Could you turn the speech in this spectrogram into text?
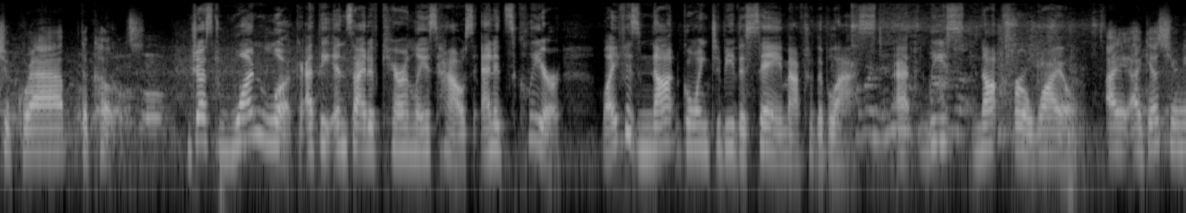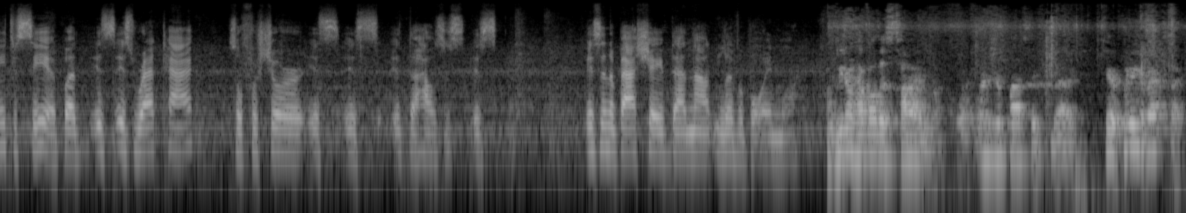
to grab the coats. Just one look at the inside of Karen Lay's house, and it's clear life is not going to be the same after the blast, at least not for a while. I, I guess you need to see it, but it's, it's red tag, so for sure it's, it's, it, the house is, is, is in a bad shape that not livable anymore. We don't have all this time. Where's your plastic bag? Here, put it in your backpack.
